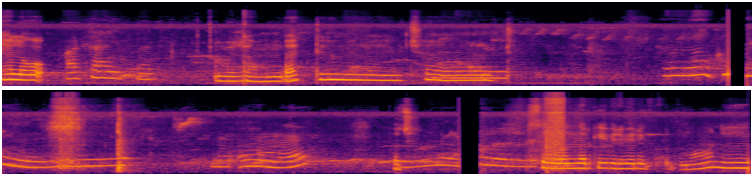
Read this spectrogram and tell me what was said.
Hi hello welcome back to my live chat so అందరికీ very very good morning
